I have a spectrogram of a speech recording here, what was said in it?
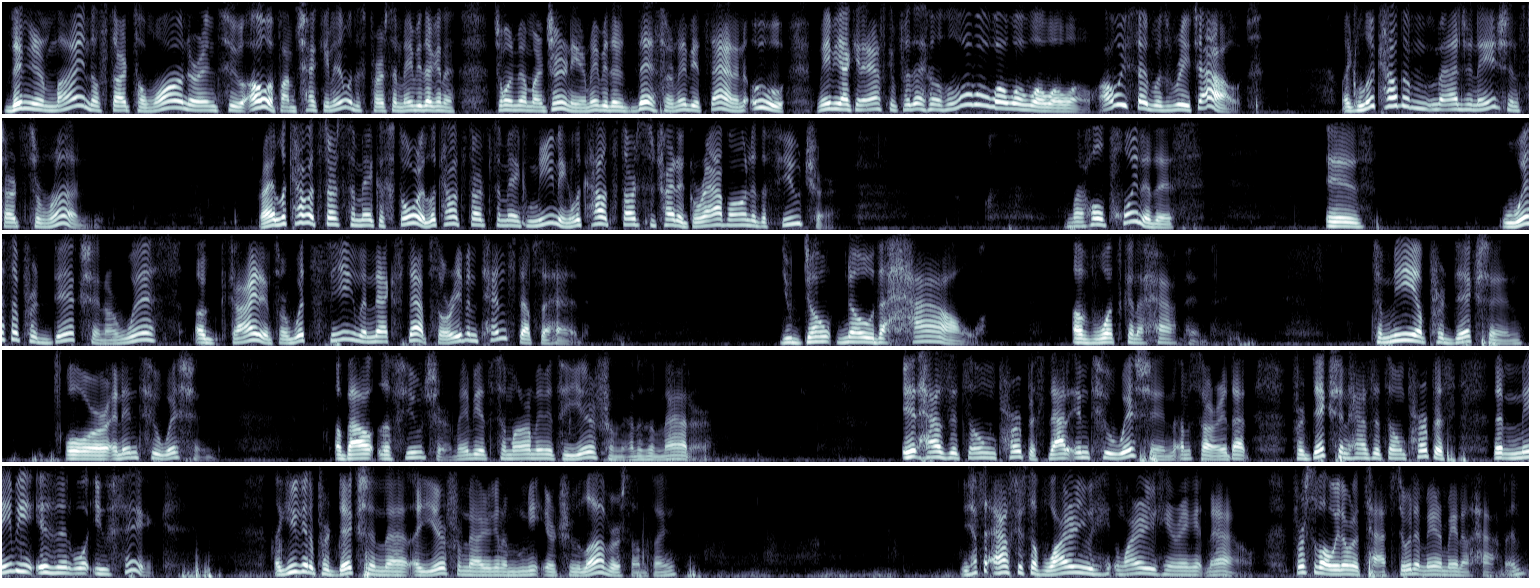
then your mind will start to wander into, oh, if I'm checking in with this person, maybe they're going to join me on my journey, or maybe there's this, or maybe it's that, and ooh, maybe I can ask him for this. Whoa, whoa, whoa, whoa, whoa, whoa, whoa. All we said was reach out. Like, look how the imagination starts to run. Right? Look how it starts to make a story. Look how it starts to make meaning. Look how it starts to try to grab onto the future. My whole point of this is with a prediction or with a guidance or with seeing the next steps or even 10 steps ahead. You don't know the how of what's going to happen. To me, a prediction or an intuition about the future, maybe it's tomorrow, maybe it's a year from now, doesn't matter. It has its own purpose. That intuition, I'm sorry, that prediction has its own purpose that maybe isn't what you think. Like you get a prediction that a year from now you're going to meet your true love or something. You have to ask yourself why are you why are you hearing it now? First of all, we don't attach to it. It may or may not happen.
